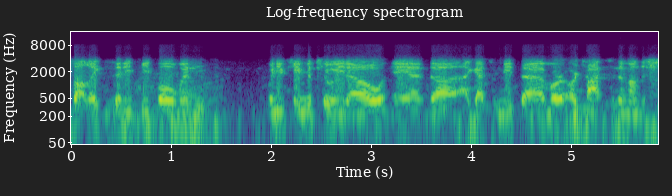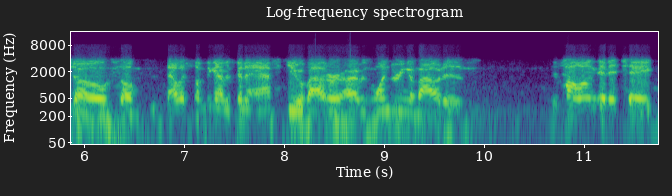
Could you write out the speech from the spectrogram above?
Salt Lake City people when when you came to Toledo, and uh, I got to meet them or, or talk to them on the show. So that was something I was going to ask you about, or I was wondering about is, is how long did it take?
